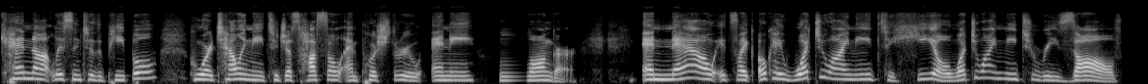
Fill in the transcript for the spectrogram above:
cannot listen to the people who are telling me to just hustle and push through any longer. And now it's like okay what do i need to heal? What do i need to resolve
